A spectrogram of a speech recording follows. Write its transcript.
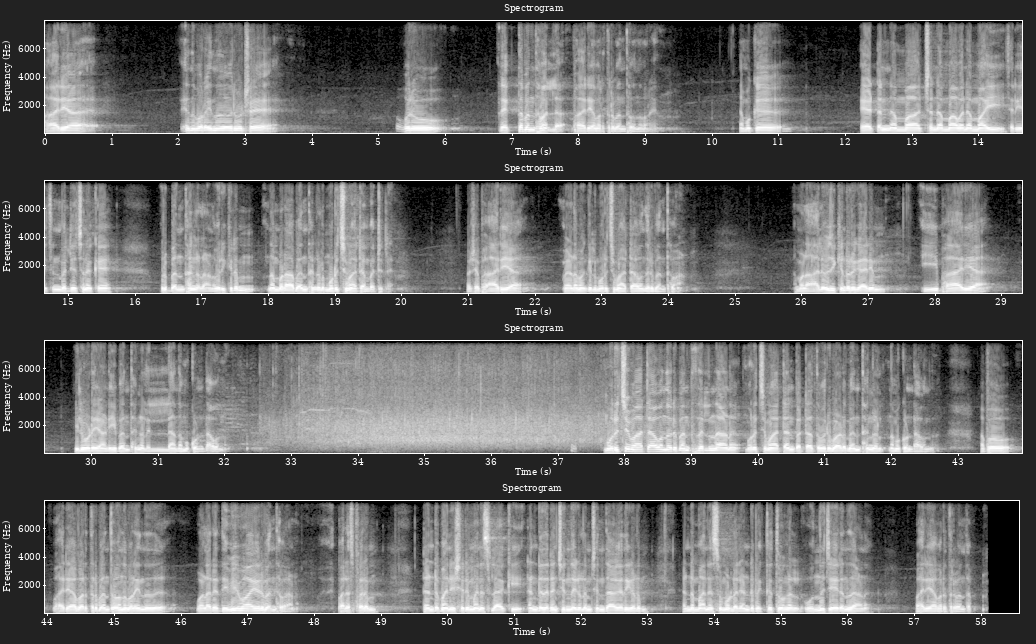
ഭാര്യ എന്ന് പറയുന്നത് ഒരുപക്ഷെ ഒരു രക്തബന്ധമല്ല ഭാര്യ ഭർത്തൃബന്ധം എന്ന് പറയുന്നത്. നമുക്ക് ഏട്ടൻ അമ്മ അച്ഛൻ അമ്മാവൻ അമ്മായി ചെറിയച്ഛൻ വലിയച്ഛനൊക്കെ ഒരു ബന്ധങ്ങളാണ്. ഒരിക്കലും നമ്മുടെ ആ ബന്ധങ്ങൾ മുറിച്ചു മാറ്റാൻ പറ്റില്ല. പക്ഷെ ഭാര്യ വേണമെങ്കിൽ മുറിച്ചു മാറ്റാവുന്നൊരു ബന്ധമാണ്. നമ്മൾ ആലോചിക്കേണ്ട ഒരു കാര്യം ഈ ഭാര്യയിലൂടെയാണ് ഈ ബന്ധങ്ങളെല്ലാം നമുക്കുണ്ടാവുന്നത്. മുറിച്ചു മാറ്റാവുന്ന ഒരു ബന്ധത്തിൽ നിന്നാണ് മുറിച്ചു മാറ്റാൻ പറ്റാത്ത ഒരുപാട് ബന്ധങ്ങൾ നമുക്കുണ്ടാവുന്നത്. അപ്പോൾ ഭാര്യാഭർത്തൃ ബന്ധം എന്ന് പറയുന്നത് വളരെ ദിവ്യമായ ഒരു ബന്ധമാണ്. പരസ്പരം രണ്ട് മനുഷ്യരും മനസ്സിലാക്കി രണ്ട് തരം ചിന്തകളും ചിന്താഗതികളും രണ്ട് മനസ്സുമുള്ള രണ്ട് വ്യക്തിത്വങ്ങൾ ഒന്നു ചേരുന്നതാണ് ഭാര്യാഭർത്തൃ ബന്ധം.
